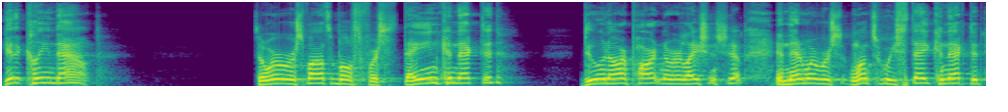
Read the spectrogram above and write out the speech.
Get it cleaned out. So we're responsible for staying connected doing our part in the relationship. And then we're, once we stay connected,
